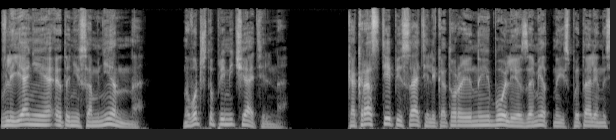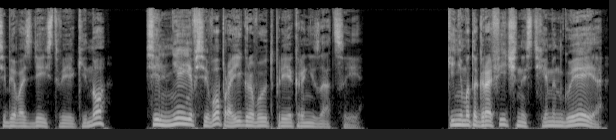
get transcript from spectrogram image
Влияние это несомненно, но вот что примечательно. Как раз те писатели, которые наиболее заметно испытали на себе воздействие кино — сильнее всего проигрывают при экранизации. Кинематографичность Хемингуэя,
